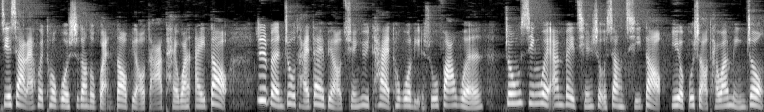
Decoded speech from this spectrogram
接下来会透过适当的管道表达台湾哀悼。日本驻台代表全玉泰透过脸书发文，衷心为安倍前首相祈祷，也有不少台湾民众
